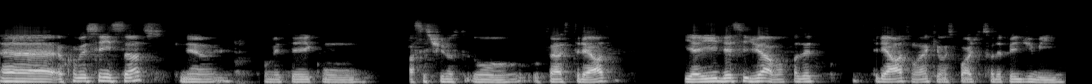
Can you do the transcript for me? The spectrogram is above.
É, eu comecei em Santos, que eu comentei com assistindo o, o Fast Triathlon, e aí decidi, ah, vamos fazer triatlon, né, que é um esporte que só depende de mim.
